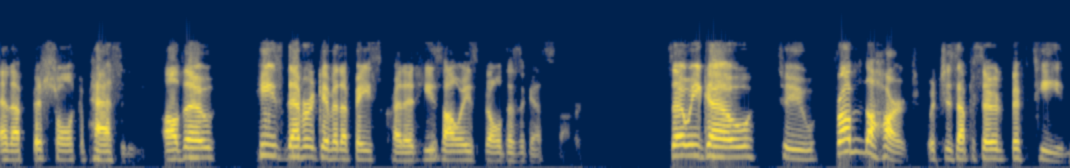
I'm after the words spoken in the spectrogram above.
an official capacity. Although he's never given a face credit, he's always billed as a guest star. So we go to From the Heart, which is episode 15.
